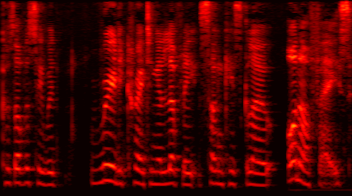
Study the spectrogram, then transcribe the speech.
because obviously we're really creating a lovely sun-kissed glow on our face.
